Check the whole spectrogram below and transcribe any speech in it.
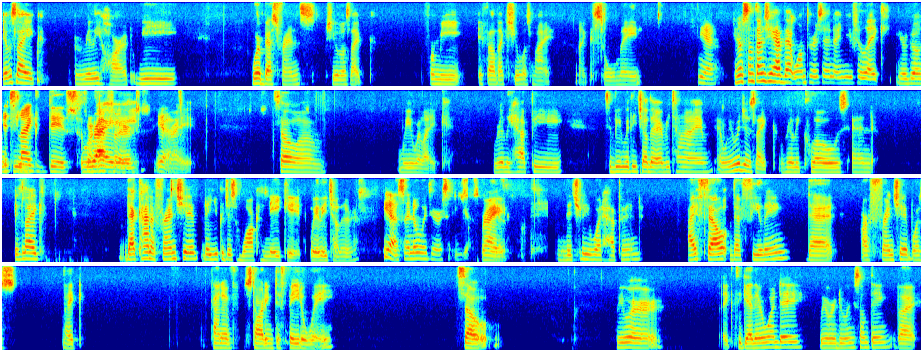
it was like really hard we were best friends she was like for me it felt like she was my like soulmate yeah, you know sometimes you have that one person and you feel like you're going it's to like this forever. Right. Yeah, right So um, we were like really happy to be with each other every time, and we were just like really close. And it's like that kind of friendship that you could just walk naked with each other. Yes, I know what you're saying. Yes. Right. Literally, what happened, I felt that feeling that our friendship was like kind of starting to fade away. So we were like together one day, we were doing something, but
